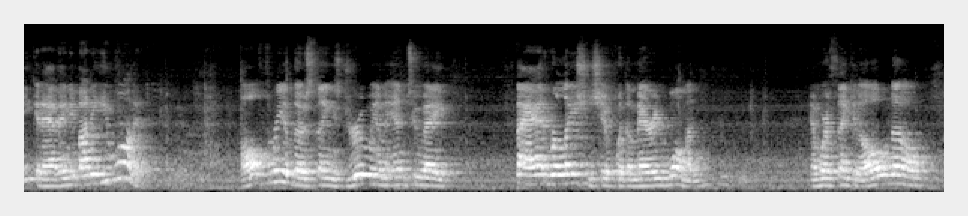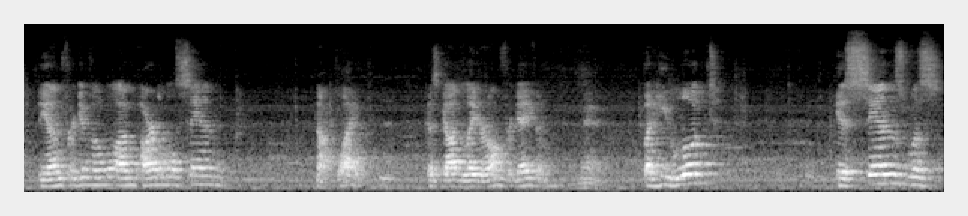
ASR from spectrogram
He could have anybody he wanted. All three of those things drew him into a bad relationship with a married woman. And we're thinking, oh no, the unforgivable, unpardonable sin. Not quite. Because God later on forgave him. Amen. But he looked, his sins was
